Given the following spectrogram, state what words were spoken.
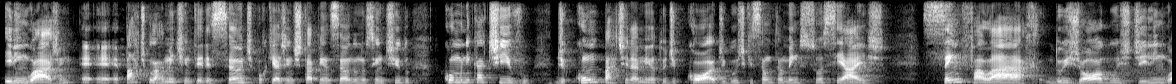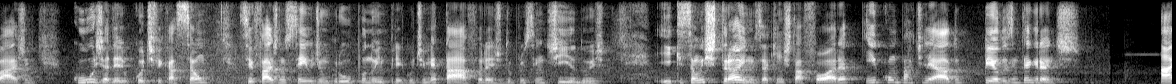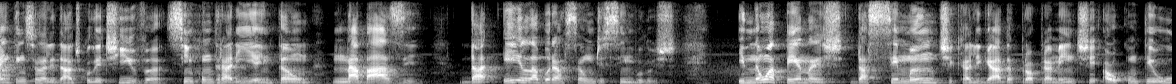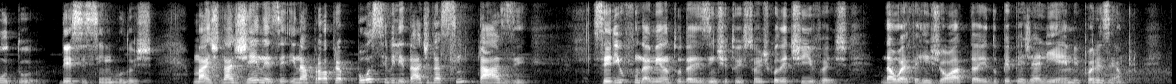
E linguagem é, é, é particularmente interessante porque a gente está pensando no sentido comunicativo, de compartilhamento de códigos que são também sociais, sem falar dos jogos de linguagem, cuja decodificação se faz no seio de um grupo no emprego de metáforas, duplos sentidos, e que são estranhos a quem está fora e compartilhado pelos integrantes. A intencionalidade coletiva se encontraria então na base da elaboração de símbolos e não apenas da semântica ligada propriamente ao conteúdo desses símbolos, mas na gênese e na própria possibilidade da sintase. Seria o fundamento das instituições coletivas, da UFRJ e do PPGLM, por exemplo,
